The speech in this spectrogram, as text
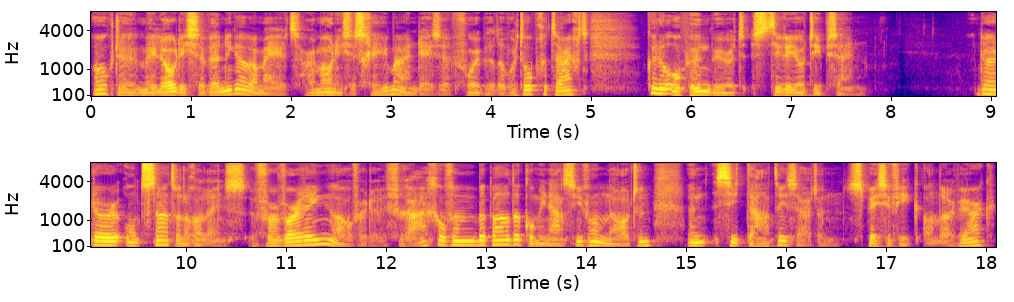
Ook de melodische wendingen waarmee het harmonische schema in deze voorbeelden wordt opgetuigd, kunnen op hun beurt stereotyp zijn. Daardoor ontstaat er nogal eens verwarring over de vraag of een bepaalde combinatie van noten een citaat is uit een specifiek ander werk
